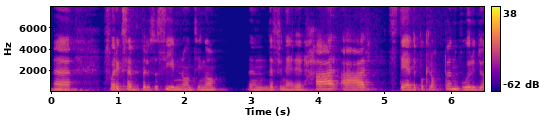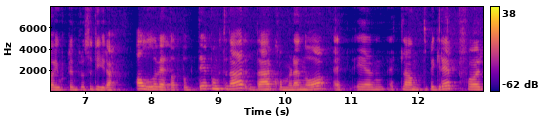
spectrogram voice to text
Uh, for eksempel så sier den noen ting om Den definerer her er stedet på kroppen hvor du har gjort en prosedyre. Alle vet at på det punktet der, der kommer det nå et, en, et eller annet begrep for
